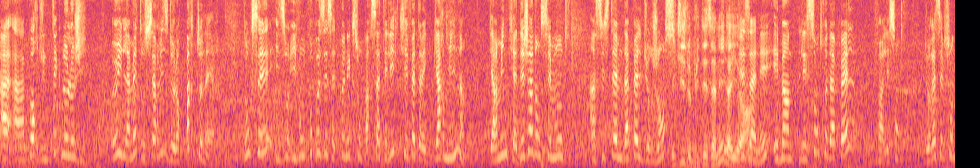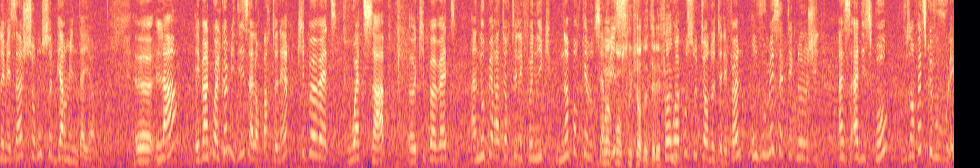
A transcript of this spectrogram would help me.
apporte une technologie. Eux, ils la mettent au service de leurs partenaires. Donc, ils, ont- ils vont proposer cette connexion par satellite qui est faite avec Garmin, Garmin qui a déjà dans ses montres un système d'appel d'urgence Ça existe depuis des années d'ailleurs. des hein. années, et ben les centres d'appel, enfin les centres de réception des messages seront ceux de Garmin d'ailleurs. Euh, là, et ben Qualcomm ils disent à leurs partenaires qui peuvent être WhatsApp, euh, qui peuvent être un opérateur téléphonique ou n'importe quel autre Ou un service constructeur de téléphone. ou un constructeur de téléphone, on vous met cette technologie à, à dispo, vous en faites ce que vous voulez.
